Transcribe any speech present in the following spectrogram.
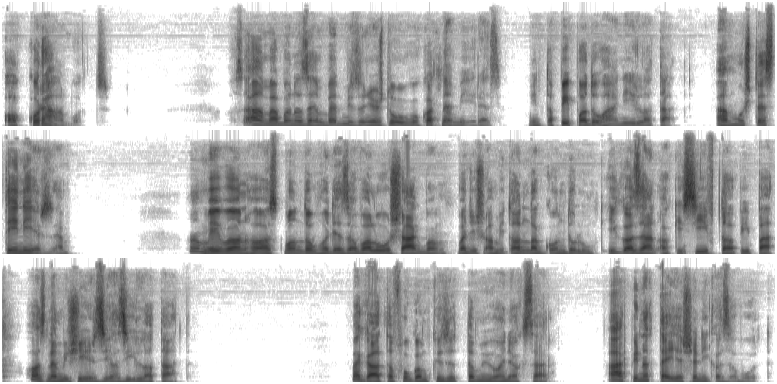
Akkor álmodsz. Az álmában az ember bizonyos dolgokat nem érez, mint a pipa dohány illatát. Ám most ezt én érzem. Mi van, ha azt mondom, hogy ez a valóságban, vagyis amit annak gondolunk, igazán, aki szívta a pipát, az nem is érzi az illatát? Megállt a fogam között a műanyagszár. Árpinak teljesen igaza volt.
